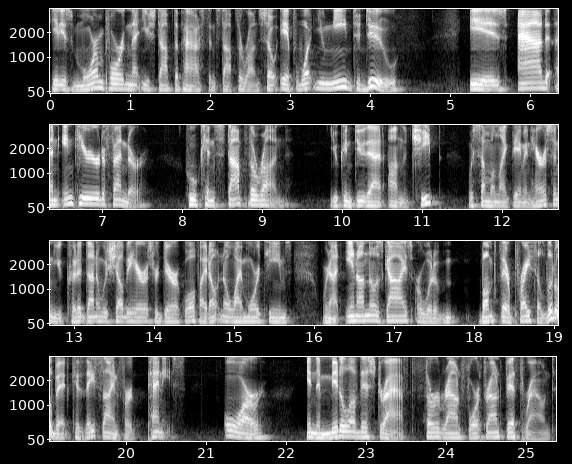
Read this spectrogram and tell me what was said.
It is more important that you stop the pass than stop the run. So if what you need to do is add an interior defender who can stop the run, you can do that on the cheap with someone like Damon Harrison. You could have done it with Shelby Harris or Derek Wolfe. I don't know why more teams were not in on those guys or would have bumped their price a little bit because they signed for pennies. Or in the middle of this draft, third round, fourth round, fifth round,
